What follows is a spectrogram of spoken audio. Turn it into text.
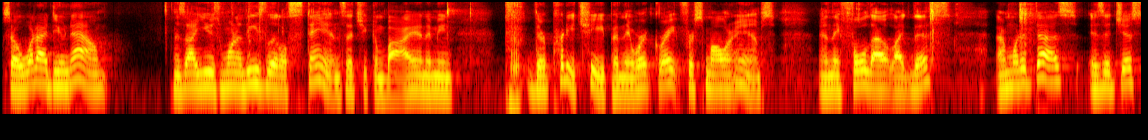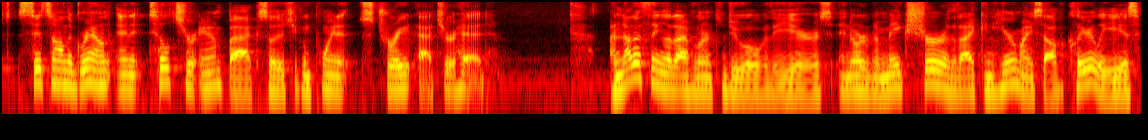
So what I do now is I use one of these little stands that you can buy, and I mean, they're pretty cheap and they work great for smaller amps. And they fold out like this. And what it does is it just sits on the ground and it tilts your amp back so that you can point it straight at your head. Another thing that I've learned to do over the years in order to make sure that I can hear myself clearly is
